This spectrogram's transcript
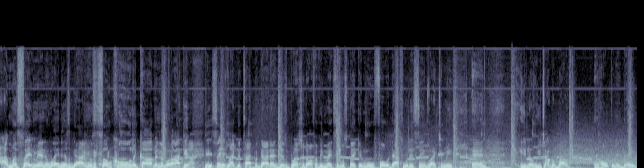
I must say, man, the way this guy was so cool and calm in the was, pocket, yeah. he seems like the type of guy that just brush it off if he makes a mistake and move forward. That's what it seems like to me. And, you know, you talk about an opening day,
